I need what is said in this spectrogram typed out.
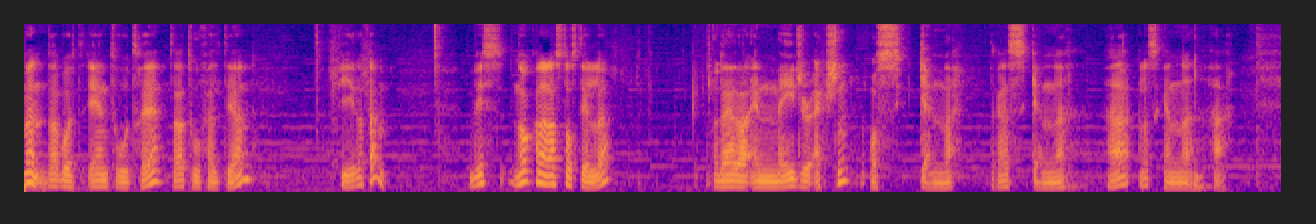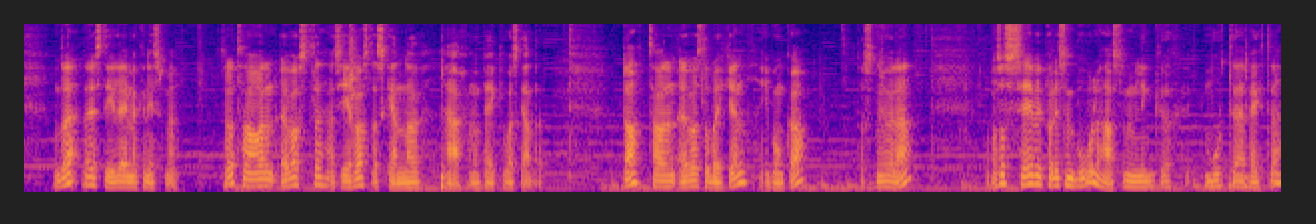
Men det har brukt 1, 2, 3, Det er to felt igjen. 4 og 5. Hvis, nå kan jeg da stå stille, og det er da en major action og skanne. Da kan jeg skanne her, eller skanne her. Og det, det er stilig mekanisme. Så da tar jeg den øverste, jeg sier først, jeg skanner her, jeg må peke på skanner. Da tar jeg den øverste brikken i bunka, så snur jeg den. Og så ser vi på det symbolet her som ligger mot det jeg pekte.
